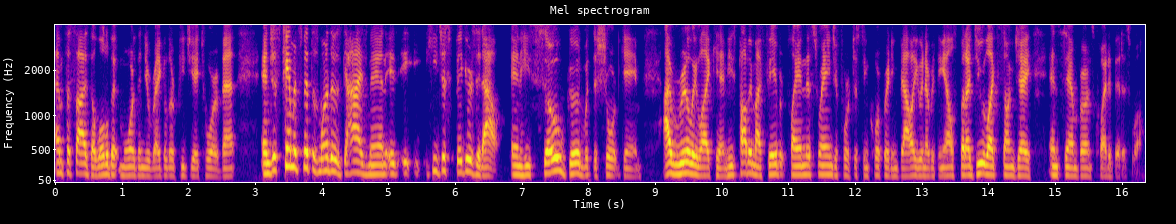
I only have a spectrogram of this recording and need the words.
emphasized a little bit more than your regular PGA Tour event. And just Cameron Smith is one of those guys, man. It, it, he just figures it out, and he's so good with the short game. I really like him. He's probably my favorite play in this range if we're just incorporating value and everything else. But I do like Sung Jae and Sam Burns quite a bit as well.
